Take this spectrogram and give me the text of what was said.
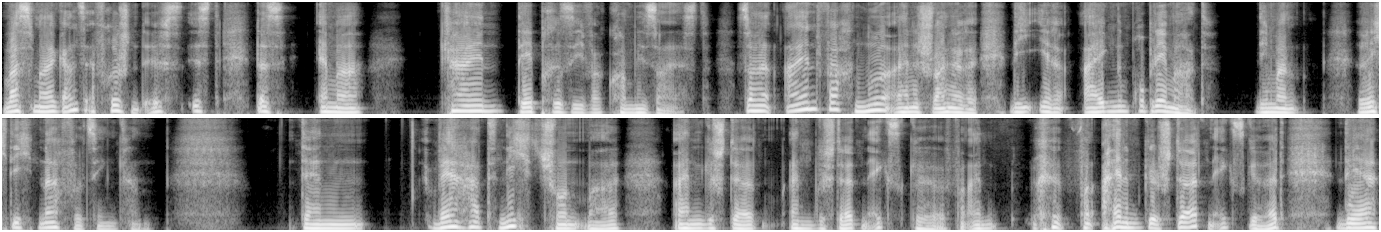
Was mal ganz erfrischend ist, ist, dass Emma kein depressiver Kommissar ist, sondern einfach nur eine Schwangere, die ihre eigenen Probleme hat, die man richtig nachvollziehen kann. Denn wer hat nicht schon mal einen gestörten, einen gestörten Ex gehört, von einem von einem gestörten Ex gehört, der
